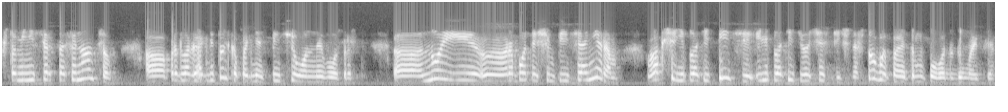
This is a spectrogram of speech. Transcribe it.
что Министерство финансов э, предлагает не только поднять пенсионный возраст, э, но и э, работающим пенсионерам вообще не платить пенсии или платить ее частично. Что вы по этому поводу думаете?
